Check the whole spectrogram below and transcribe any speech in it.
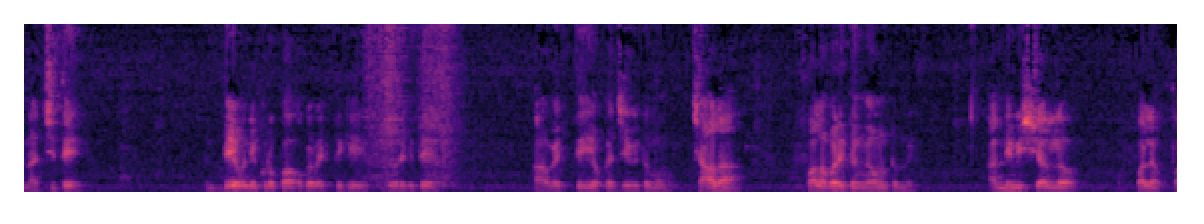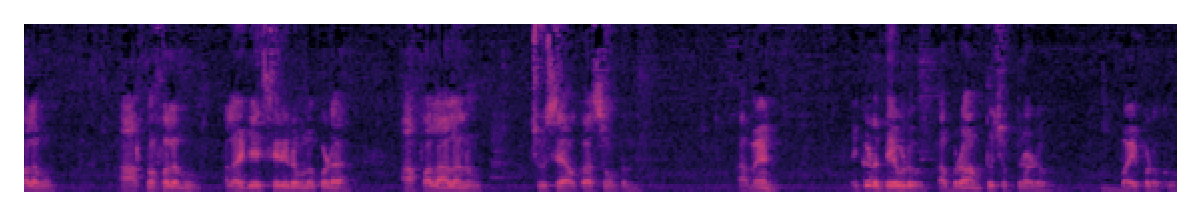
నచ్చితే దేవుని కృప ఒక వ్యక్తికి దొరికితే ఆ వ్యక్తి యొక్క జీవితము చాలా ఫలభరితంగా ఉంటుంది. అన్ని విషయాల్లో ఫల ఫలము ఆత్మఫలము అలాగే శరీరంలో కూడా ఆ ఫలాలను చూసే అవకాశం ఉంటుంది. ఆమెన్. ఇక్కడ దేవుడు అబ్రామ్తో చెప్తున్నాడు భయపడకు.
